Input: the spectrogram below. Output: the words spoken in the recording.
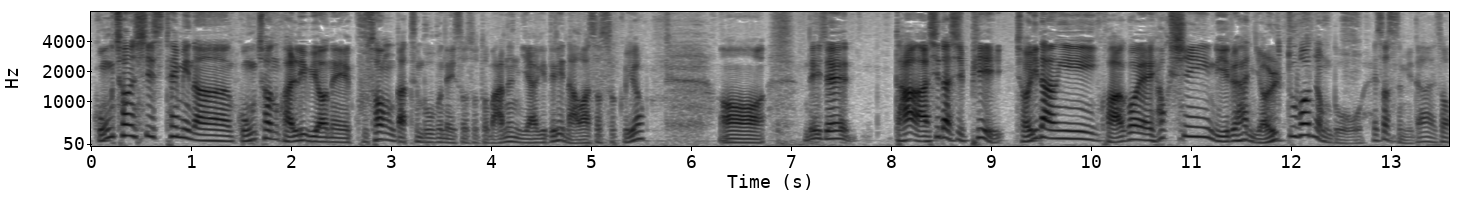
공천 시스템이나 공천 관리위원회의 구성 같은 부분에 있어서도 많은 이야기들이 나왔었었고요. 어, 근데 이제 다 아시다시피 저희 당이 과거에 혁신위를 한 12번 정도 했었습니다. 그래서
